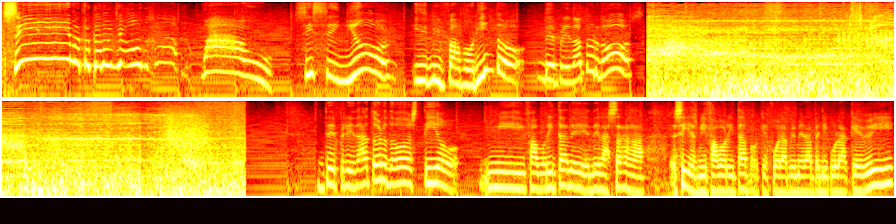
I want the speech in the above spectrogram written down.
¡Sí! ¡Me ha tocado un Yautja! ¡Wow! ¡Sí, señor! Y mi favorito, Predator 2. Depredator 2, tío, mi favorita de, la saga. Sí, es mi favorita porque fue la primera película que vi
